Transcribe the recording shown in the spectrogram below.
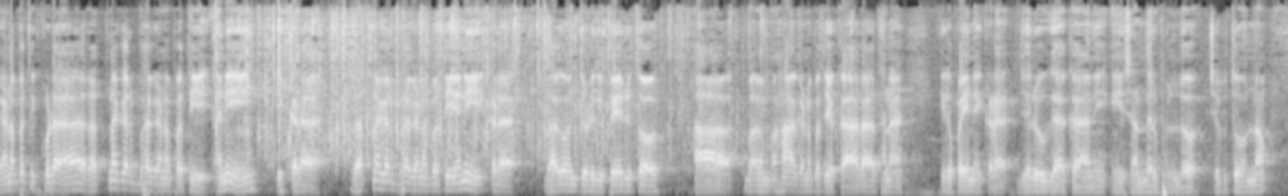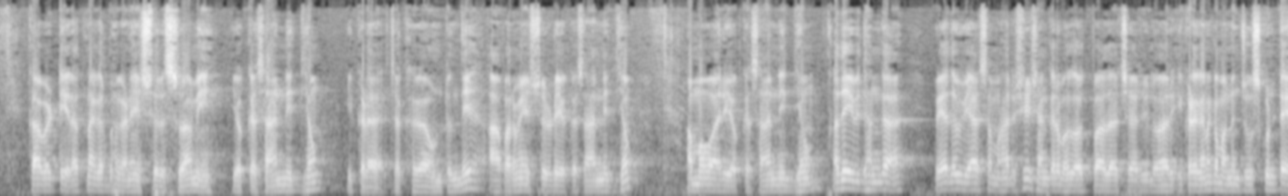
గణపతికి కూడా రత్నగర్భ గణపతి అని ఇక్కడ రత్నగర్భ గణపతి అని ఇక్కడ భగవంతుడికి పేరుతో ఆ మహాగణపతి యొక్క ఆరాధన ఇక పైన ఇక్కడ జరుగుగాక అని ఈ సందర్భంలో చెబుతూ ఉన్నాం. కాబట్టి రత్నగర్భ గణేశ్వర స్వామి యొక్క సాన్నిధ్యం ఇక్కడ చక్కగా ఉంటుంది. ఆ పరమేశ్వరుడి యొక్క సాన్నిధ్యం అమ్మవారి యొక్క సాన్నిధ్యం అదేవిధంగా వేదవ్యాస మహర్షి శంకర భగవత్పాదాచార్యుల వారు ఇక్కడ కనుక మనం చూసుకుంటే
